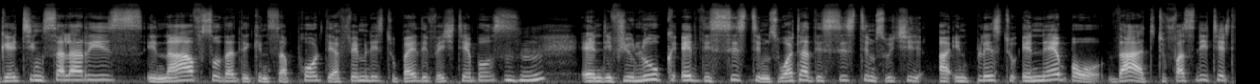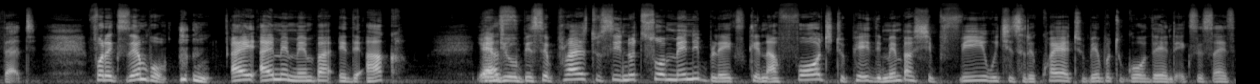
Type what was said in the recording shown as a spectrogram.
getting salaries enough so that they can support their families to buy the vegetables? Mm-hmm. And if you look at the systems, what are the systems which are in place to enable that, to facilitate that? For example, I, I'm a member at the ARC. And you'll be surprised to see not so many blacks can afford to pay the membership fee, which is required to be able to go there and exercise.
